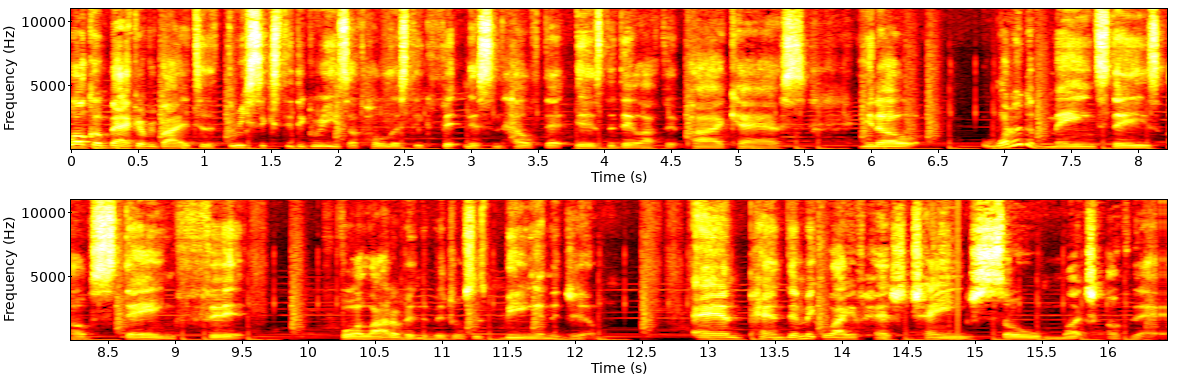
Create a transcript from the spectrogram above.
Welcome back, everybody, to the 360 degrees of holistic fitness and health that is the La Fit podcast. You know, one of the mainstays of staying fit for a lot of individuals is being in the gym. And pandemic life has changed so much of that.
